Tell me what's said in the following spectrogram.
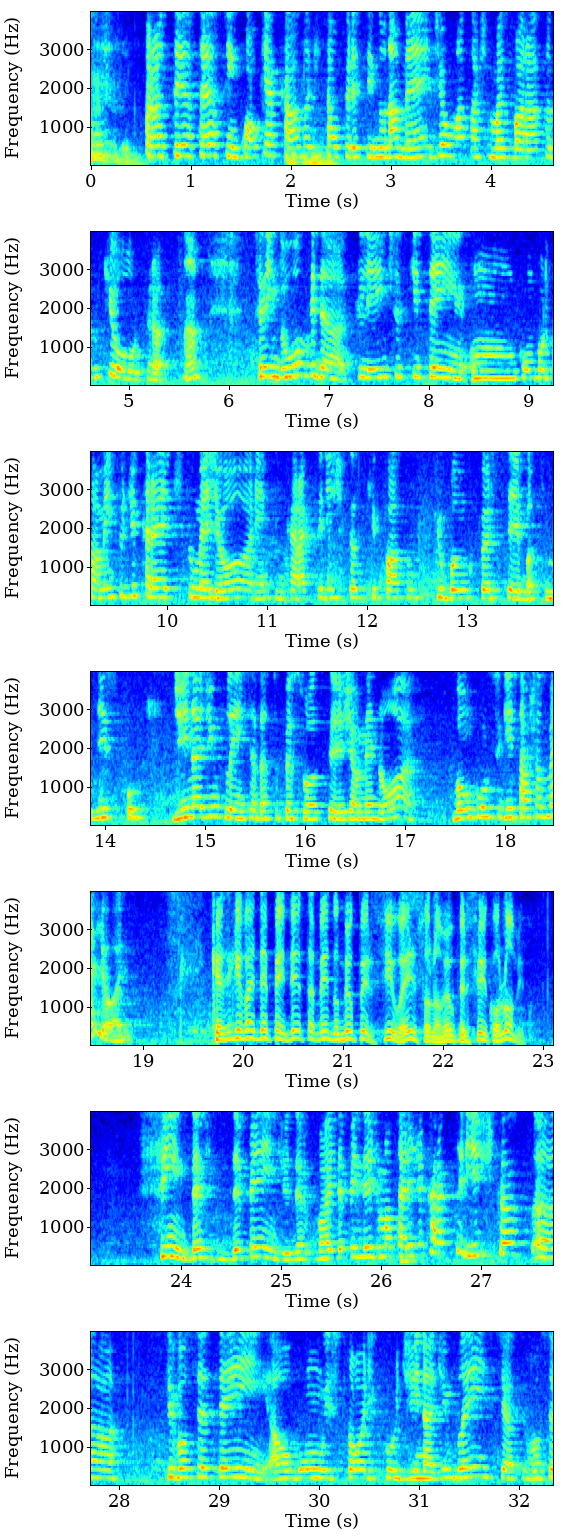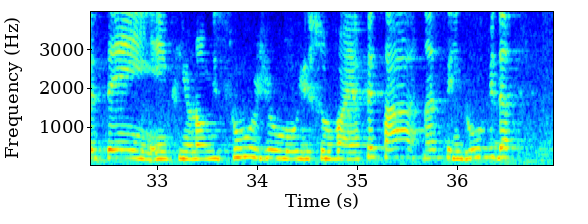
para ter até assim, qual é a casa que está oferecendo na média uma taxa mais barata do que outra. Né? Sem dúvida, clientes que têm um comportamento de crédito melhor, enfim, características que façam que o banco perceba que o risco de inadimplência dessa pessoa seja menor, vão conseguir taxas melhores. Quer dizer que vai depender também do meu perfil, é isso ou não? Meu perfil econômico? Sim, de depende. De vai depender de uma série de características. Uh, se você tem algum histórico de inadimplência, se você tem, enfim, o nome sujo, isso vai afetar, né, sem dúvida.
